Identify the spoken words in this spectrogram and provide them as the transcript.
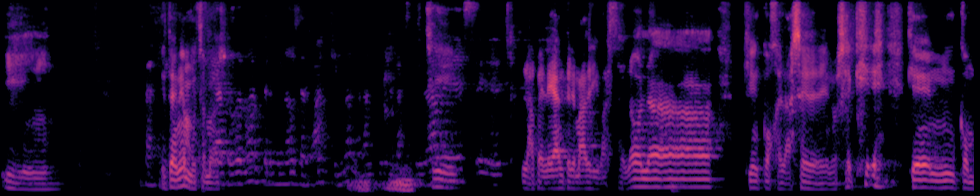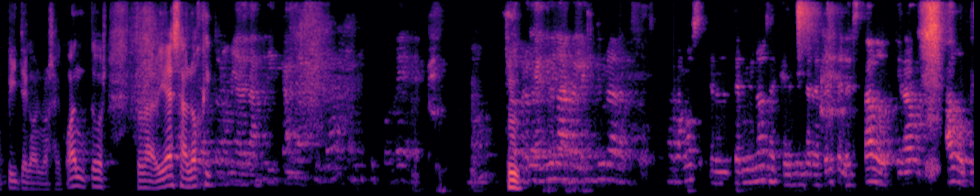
Y, y tenían mucho más. En términos de ranking, ¿no? Ranking de las ciudades. Sí. Eh... La pelea entre Madrid y Barcelona, quién coge la sede de no sé qué, quién compite con no sé cuántos. Todavía esa lógica. La autonomía de la cita. ¿no? Mm. Pero que hay una relectura, hablamos en términos de que de repente el Estado era algo que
